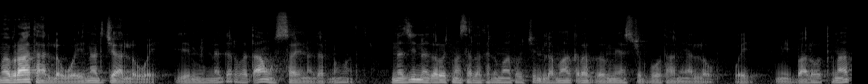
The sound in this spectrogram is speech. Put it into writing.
መብራት አለው ወይ? energy አለው ወይ የሚል ነገር በጣም ወሳኝ ነገር ነው ማለት ነው። እነዚህ ነገሮች መሰረተ ልማቶችን ለማቅረብ በሚያስችል ቦታ ነው ያለው ወይ የሚባለው ጥናት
